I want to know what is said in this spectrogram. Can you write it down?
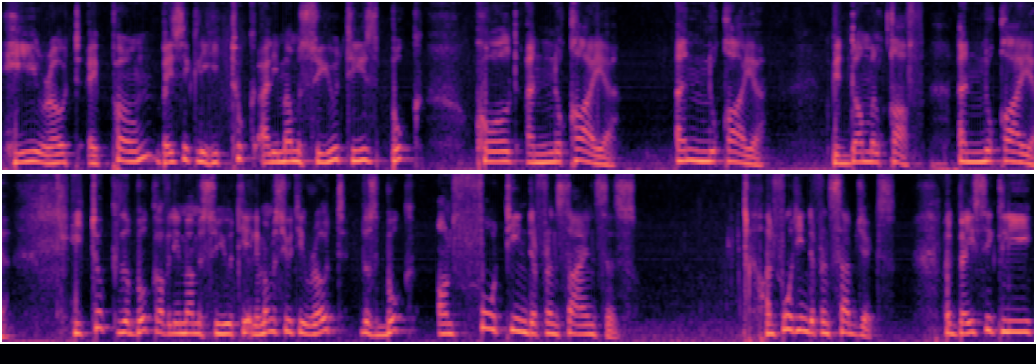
he wrote a poem. Basically, he took Al Imam Suyuti's book called An Nuqaya. An Nuqaya. Qaf. An Nuqaya. He took the book of Imam Suyuti. Imam Suyuti wrote this book on 14 different sciences, on 14 different subjects, but basically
